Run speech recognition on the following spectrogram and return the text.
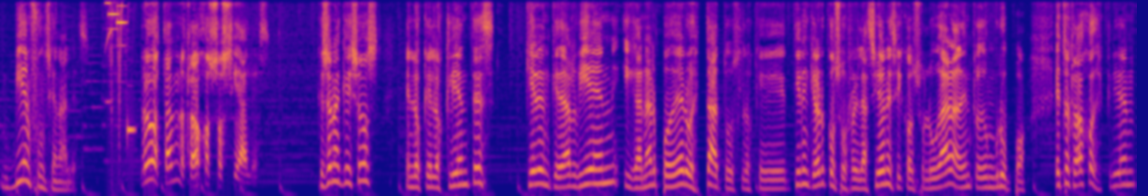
bien funcionales, Luego están los trabajos sociales. Que son aquellos en los que los clientes quieren quedar bien y ganar poder o estatus, los que tienen que ver con sus relaciones y con su lugar adentro de un grupo. Estos trabajos describen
